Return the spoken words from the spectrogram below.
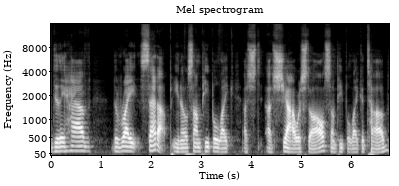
Do they have the right setup. You know, some people like a, a shower stall, some people like a tub.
